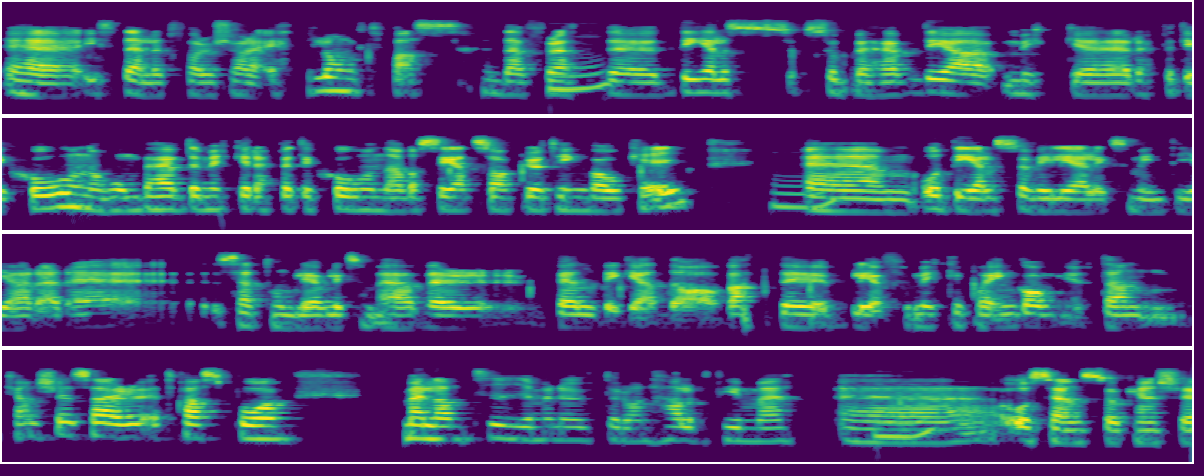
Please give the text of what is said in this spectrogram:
eh, istället för att köra ett långt pass. Därför Mm. att eh, dels så behövde jag mycket repetition och hon behövde mycket repetition av att se att saker och ting var okej. Mm. Ehm, och dels så ville jag liksom inte göra det så att hon blev liksom överväldigad av att det blev för mycket på en gång utan kanske så här ett pass på mellan 10 minuter och en halvtimme. Eh, och sen så kanske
